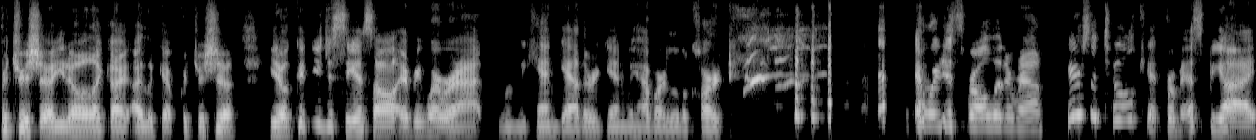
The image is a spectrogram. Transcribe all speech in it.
Patricia, you know, like I, I look at Patricia, you know, couldn't you just see us all everywhere we're at when we can gather again? We have our little cart and we're just rolling around. Here's a toolkit from SBI.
